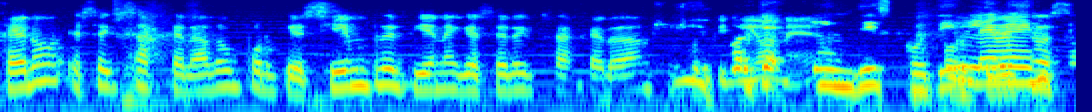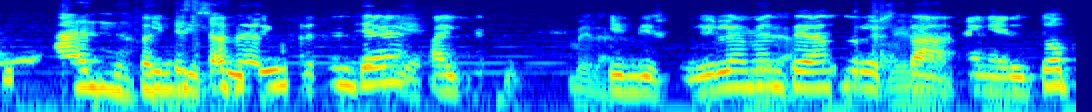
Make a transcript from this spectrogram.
Jero es exagerado porque siempre tiene que ser exagerado en sus Porque opiniones. indiscutiblemente Porque es así. Andor es la mejor Indiscutiblemente, hay que- Mira, indiscutiblemente Mira, Andor mira. está en el top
